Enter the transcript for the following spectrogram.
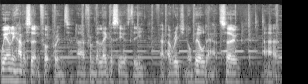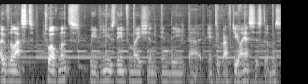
We only have a certain footprint uh, from the legacy of the uh, original build out. So uh, over the last 12 months, we've used the information in the uh, Intergraph GIS systems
